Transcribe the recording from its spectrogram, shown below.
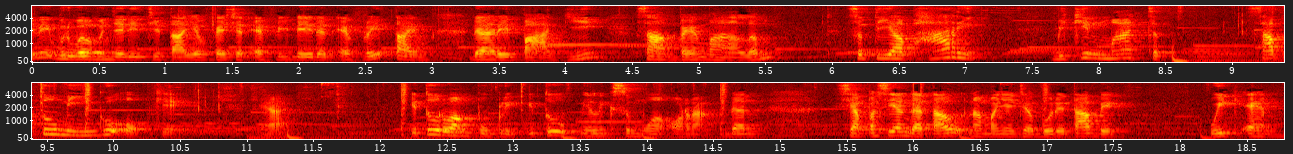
Ini berubah menjadi Citayam Fashion Everyday dan Every Time. Dari pagi sampai malam setiap hari bikin macet Sabtu Minggu oke. Okay. ya. Itu ruang publik itu milik semua orang. Dan siapa sih yang nggak tahu namanya Jabodetabek? Weekend.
